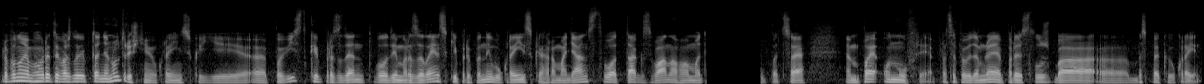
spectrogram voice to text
Пропоную обговорити важливі питання внутрішньої української е, повістки. Президент Володимир Зеленський припинив українське громадянство так званого УПЦ МП Онуфрія. Про це повідомляє прес-служба е, безпеки України.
